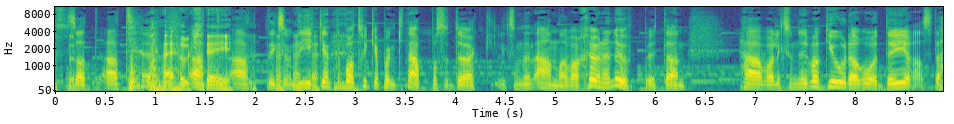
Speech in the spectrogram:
Så att, att, Nej, okay. att, att liksom, det gick inte bara att trycka på en knapp och så dök liksom den andra versionen upp utan här var liksom, nu var goda råd dyra. Så där,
